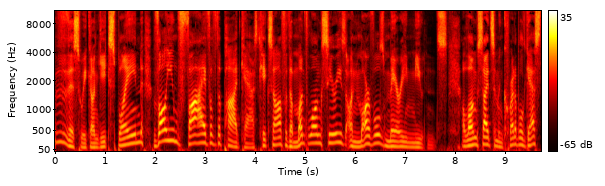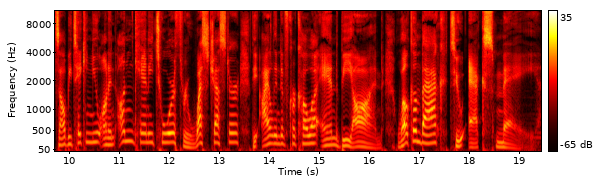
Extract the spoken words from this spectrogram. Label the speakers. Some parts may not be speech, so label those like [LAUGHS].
Speaker 1: This week on Geek Explained, Volume 5 of the podcast kicks off with a month long series on Marvel's Merry Mutants. Alongside some incredible guests, I'll be taking you on an uncanny tour through Westchester, the island of Krakoa, and beyond. Welcome back to X May.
